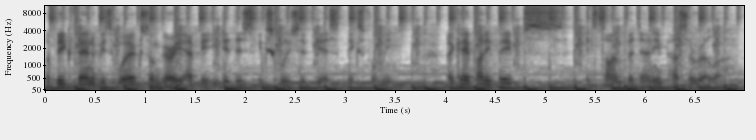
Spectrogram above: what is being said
A big fan of his work, so I'm very happy he did this exclusive guest mix for me. Okay, party peeps, it's time for Danny Passarella.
